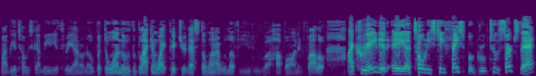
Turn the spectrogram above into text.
might be a Tony Scott Media Three. I don't know, but the one, the, the black and white picture, that's the one I would love for you to uh, hop on and follow. I created a, a uh, Tony's Chief Facebook group too. Search that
